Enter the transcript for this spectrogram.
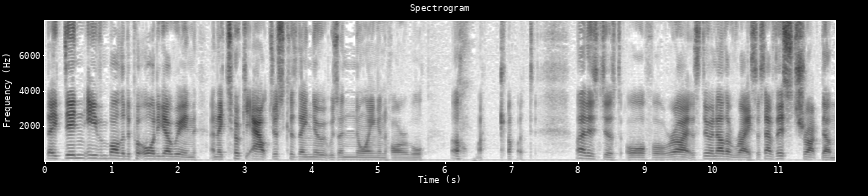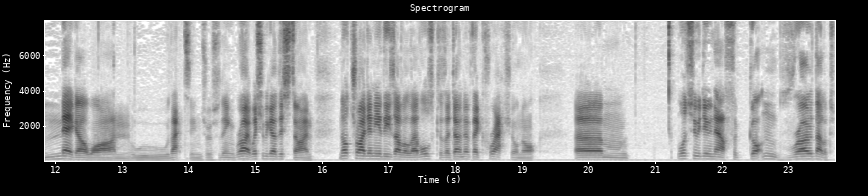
They didn't even bother to put audio in, and they took it out just because they knew it was annoying and horrible. Oh my god. That is just awful. Right, let's do another race. Let's have this truck, the Mega one. Ooh, that's interesting. Right, where should we go this time? Not tried any of these other levels, because I don't know if they crash or not. Um, what should we do now? Forgotten Road? That looks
